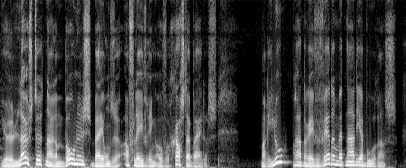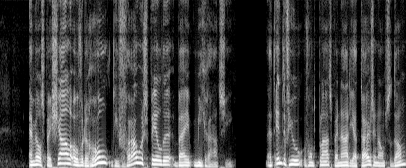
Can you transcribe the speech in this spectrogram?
Je luistert naar een bonus bij onze aflevering over gastarbeiders. Marilou praat nog even verder met Nadia Boeras. En wel speciaal over de rol die vrouwen speelden bij migratie. Het interview vond plaats bij Nadia thuis in Amsterdam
